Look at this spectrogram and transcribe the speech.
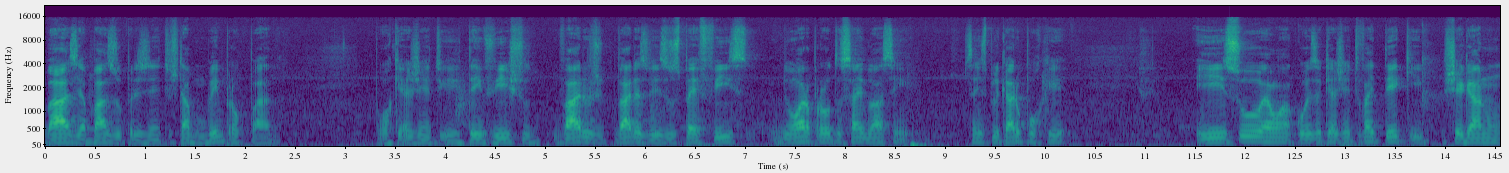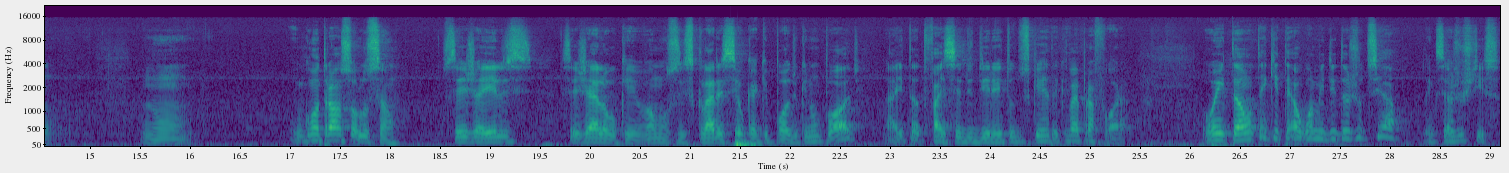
base, a base do presidente, está bem preocupada, porque a gente tem visto vários, várias vezes os perfis, de uma hora para outra, saindo lá sem, sem explicar o porquê. E isso é uma coisa que a gente vai ter que chegar num, num encontrar uma solução. Seja eles, seja ela o que, vamos esclarecer o que é que pode e o que não pode. Aí tanto faz ser de direita ou de esquerda que vai para fora. Ou então tem que ter alguma medida judicial, tem que ser a justiça.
